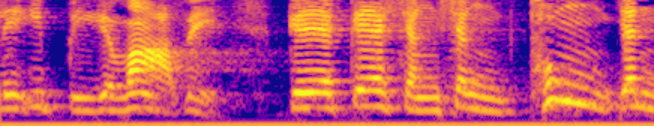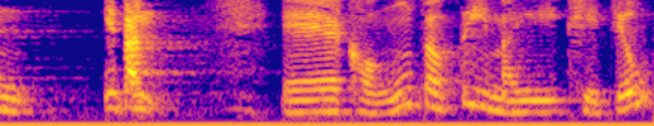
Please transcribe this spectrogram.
来一杯的瓦水，干干香香，同饮一顿。哎，空着对门铁酒，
